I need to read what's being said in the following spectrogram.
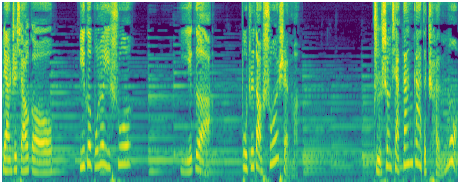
两只小狗。一个不乐意说，一个不知道说什么，只剩下尴尬的沉默。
